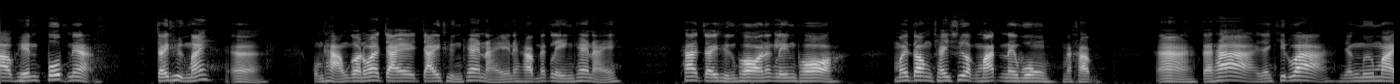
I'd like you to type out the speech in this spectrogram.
ราวเพ้นท์ปุ๊บเนี่ยใจถึงไหมเออผมถามก่อนว่าใจใจถึงแค่ไหนนะครับ นักเลงแค่ไหน ถ้าใจถึงพอนักเลงพอไม่ต้องใช้เชือกมัดในวงนะครับอ่าแต่ถ้ายังคิดว่ายังมือใหม่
